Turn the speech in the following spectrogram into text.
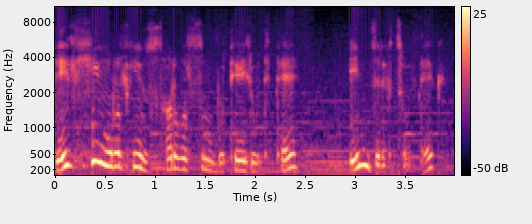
дэлхийн урлагийн сорволсон бүтээлүүдтэй энэ зэрэгцүүлдэг.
